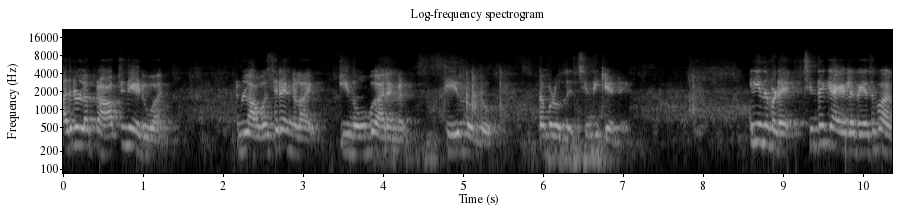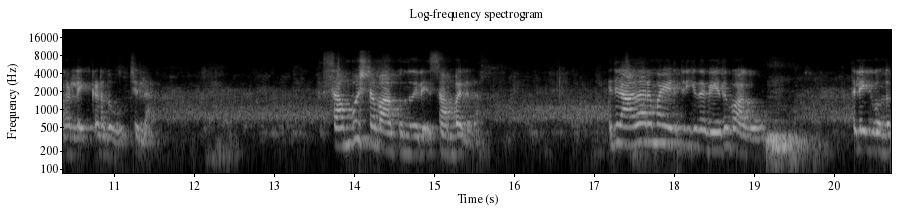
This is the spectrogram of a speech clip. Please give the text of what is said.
അതിനുള്ള പ്രാപ്തി നേടുവാൻ ഉള്ള അവസരങ്ങളായി ഈ നോമ്പുകാലങ്ങൾ നമ്മൾ നമ്മളൊന്ന് ചിന്തിക്കേണ്ടേ. ഇനി നമ്മുടെ ചിന്തയ്ക്കായുള്ള വേദഭാഗങ്ങളിലേക്ക് കടന്നു പോകും ചെല്ലാം. സമ്പുഷ്ടമാക്കുന്നതിലെ സമ്പന്നത. ഇതിന് ആധാരമായി എടുത്തിരിക്കുന്ന വേദഭാഗവും ഇതിലേക്ക് ഒന്ന്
